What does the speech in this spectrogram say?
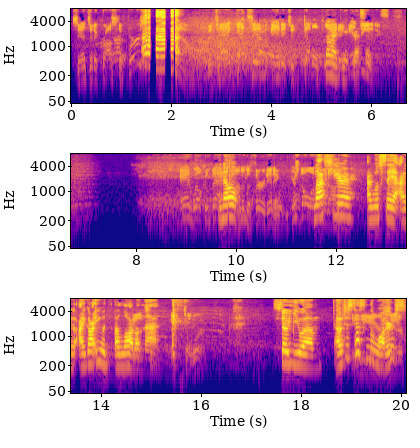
Sends it across the first. Ah! Now, the tag gets him, and it's a double play to end the aggressive. You know, on to the third inning. Here's Nolan Last year, I will say I I got you a, a lot on that. Back to work. So you um, I was just In testing the waters.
